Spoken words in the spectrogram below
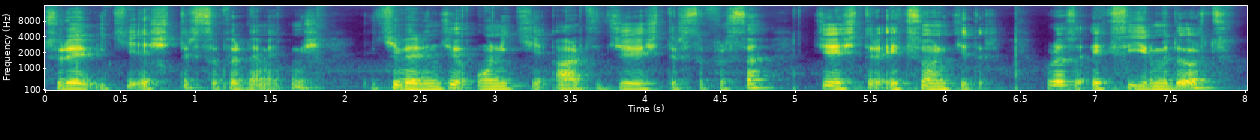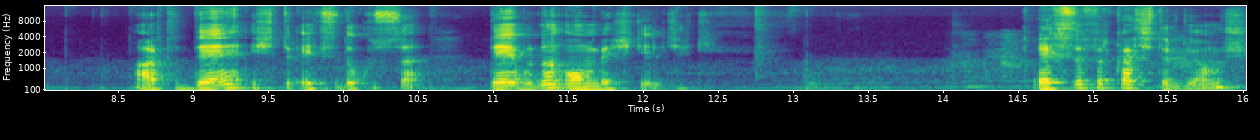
türev 2 eşittir 0 demekmiş. 2 verince 12 artı c eşittir 0 ise c eşittir eksi 12'dir. Burası eksi 24 artı d eşittir eksi 9 ise d buradan 15 gelecek. f0 kaçtır diyormuş.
